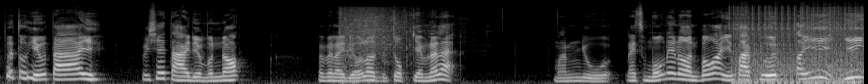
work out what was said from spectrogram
เพื่อนตกเหวตาย ไม่ใช่ตายเดี๋ยวมันน็อกไม่เป็นไรเดี๋ยวเราจะจบเกมแล้วแหละ มันอยู่ในสมองแน่นอนเพราะว่าเห็นปลายปืนไอ้ยิง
